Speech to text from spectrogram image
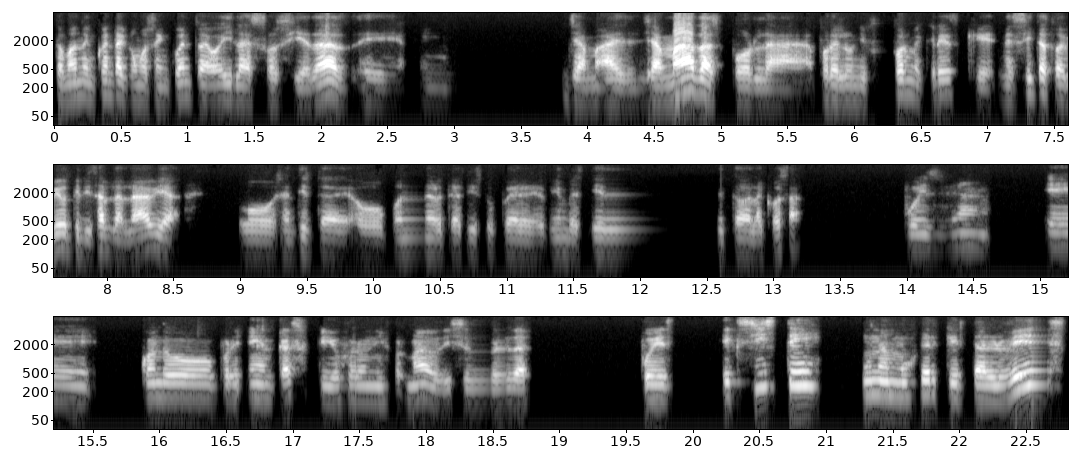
tomando en cuenta cómo se encuentra hoy la sociedad eh, llamadas por, la, por el uniforme, ¿crees que necesitas todavía utilizar la labia o sentirte o ponerte así súper bien vestido y toda la cosa? Pues eh, cuando en el caso que yo fuera uniformado, dices verdad, pues existe una mujer que tal vez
